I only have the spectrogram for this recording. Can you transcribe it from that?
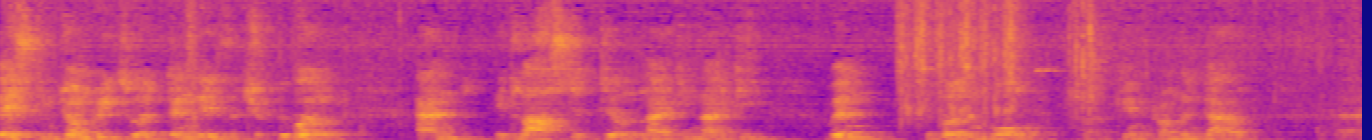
basically, John Reed's word, 10 days that shook the world. And it lasted till 1990 when the Berlin Wall uh, came crumbling down, uh,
